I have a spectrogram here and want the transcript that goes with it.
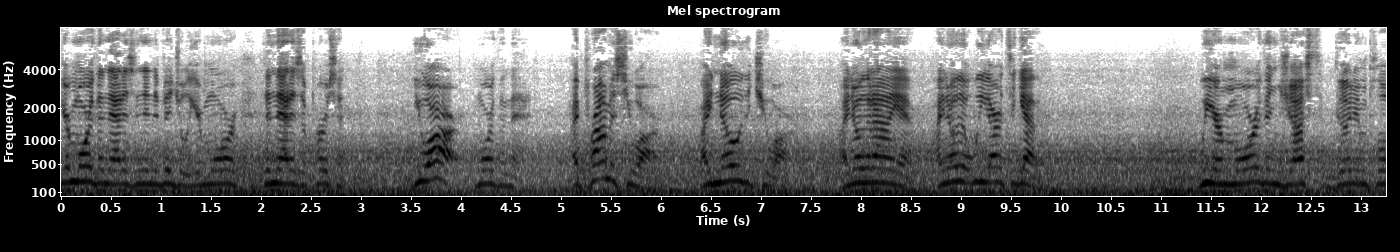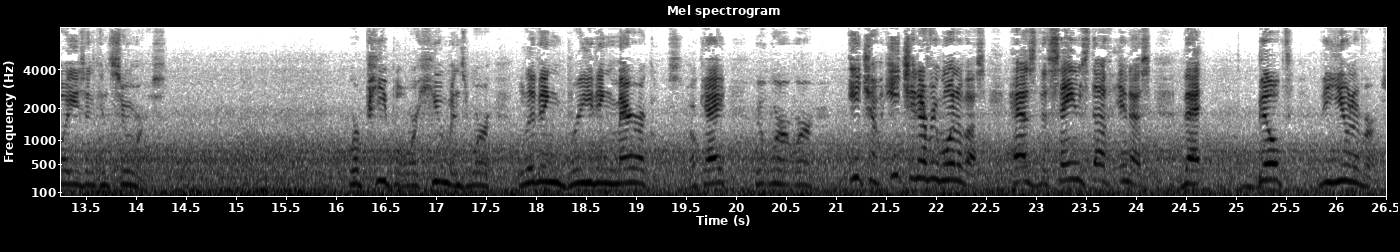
You're more than that as an individual. You're more than that as a person. You are more than that. I promise you are. I know that you are. I know that I am. I know that we are together. We are more than just good employees and consumers. We're people, we're humans, we're living, breathing miracles, okay? We're, we're each of each and every one of us has the same stuff in us that built the universe.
